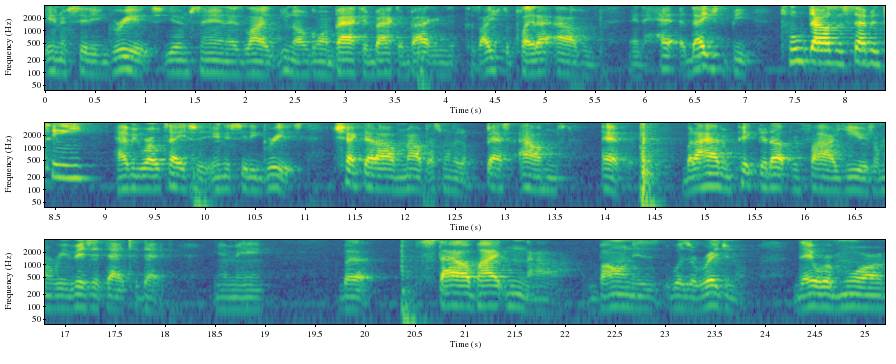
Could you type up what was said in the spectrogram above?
Innercity Griots. You know what I'm saying? As like you know going back and back and back, because I used to play that album, and he- that used to be 2017 heavy rotation Innercity Griots. Check that album out. That's one of the best albums ever. But I haven't picked it up in five years. I'm gonna revisit that today. You know what I mean? But style biting, nah. Bone is was original. They were more,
